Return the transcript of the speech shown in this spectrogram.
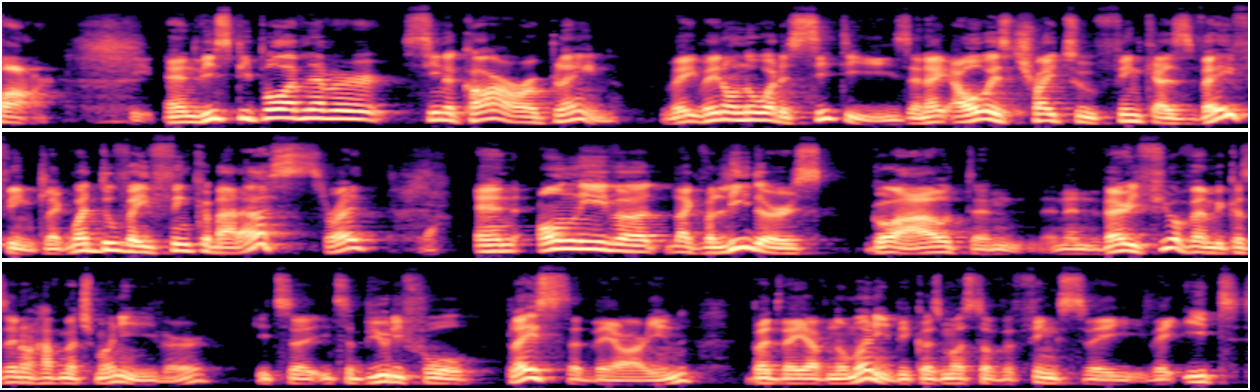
far. And these people have never seen a car or a plane. They, they don't know what a city is. And I, I always try to think as they think. Like, what do they think about us, right? Yeah. And only the like the leaders go out, and and then very few of them because they don't have much money either. It's a it's a beautiful place that they are in, but they have no money because most of the things they they eat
